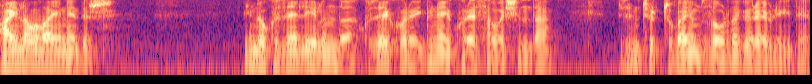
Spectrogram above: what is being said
Ayla olayı nedir? 1950 yılında Kuzey Kore, Güney Kore Savaşı'nda bizim Türk tugayımız da orada görevliydi.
